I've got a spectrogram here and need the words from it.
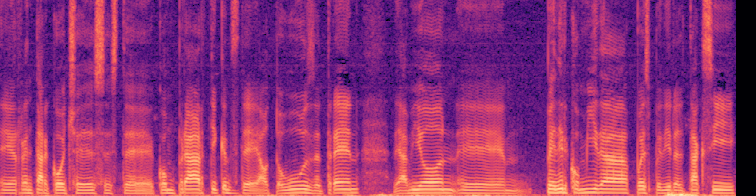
eh, rentar coches, este, comprar tickets de autobús, de tren, de avión, eh, pedir comida, puedes pedir el taxi,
